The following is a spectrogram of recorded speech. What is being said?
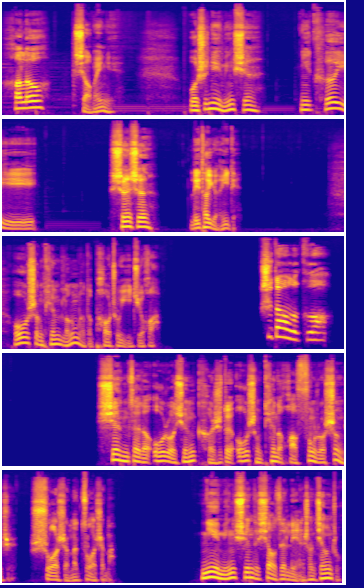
：“Hello，小美女，我是聂明轩，你可以。”轩轩，离他远一点。欧胜天冷冷的抛出一句话：“知道了，哥。”现在的欧若轩可是对欧胜天的话奉若圣旨，说什么做什么。聂明轩的笑在脸上僵住，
